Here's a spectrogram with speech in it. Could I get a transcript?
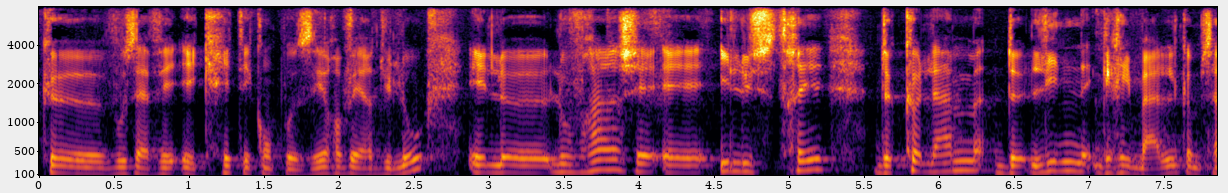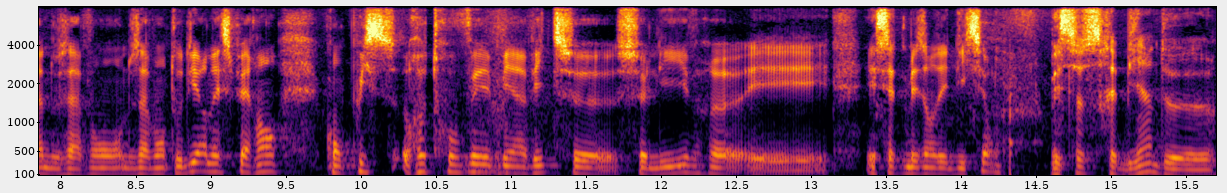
que vous avez écrites et composées, Robert Dulot. Et l'ouvrage est, illustré de Colam de Lynn Grimal. Comme ça, nous avons, nous avons tout dit en espérant qu'on puisse retrouver bien vite ce, livre et, et cette maison d'édition. Mais ce serait bien de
